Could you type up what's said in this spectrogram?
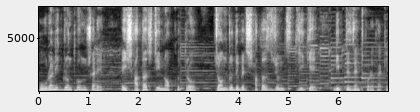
পৌরাণিক গ্রন্থ অনুসারে এই সাতাশটি নক্ষত্র চন্দ্রদেবের সাতাশ জন স্ত্রীকে রিপ্রেজেন্ট করে থাকে।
